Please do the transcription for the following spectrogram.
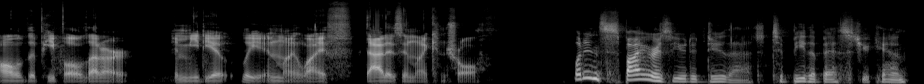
All of the people that are immediately in my life, that is in my control. What inspires you to do that, to be the best you can?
